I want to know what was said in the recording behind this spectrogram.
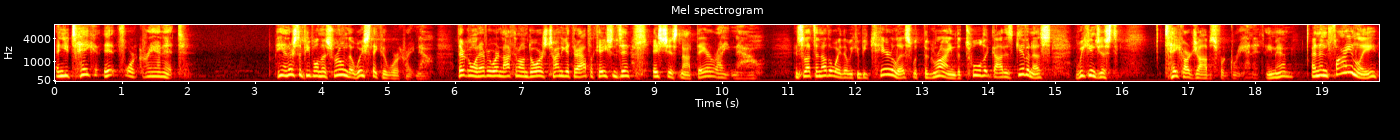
and you take it for granted. Man, there's some people in this room that wish they could work right now. They're going everywhere, knocking on doors, trying to get their applications in. It's just not there right now. And so that's another way that we can be careless with the grind, the tool that God has given us. We can just take our jobs for granted. Amen? And then finally,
